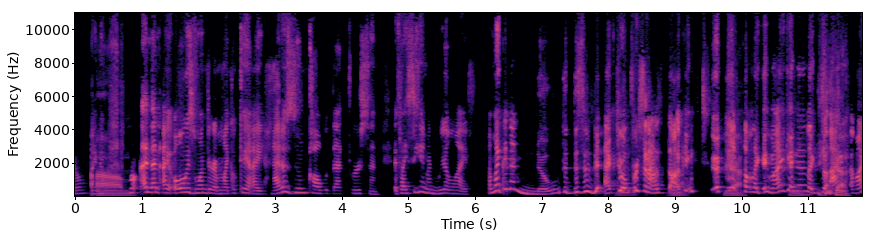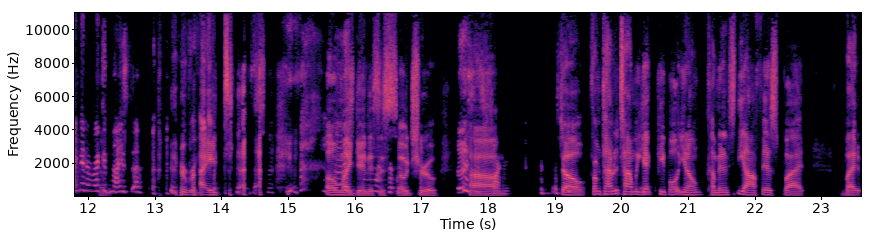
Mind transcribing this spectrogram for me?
know. I know. Um Well, and then I always wonder, I'm like, okay, I had a Zoom call with that person. If I see him in real life, am I gonna know that this is the actual Yeah. person I was talking to? Yeah. I'm like, am I gonna like do Yeah. I am I gonna recognize them? right. oh my goodness, it's so true. This is Um, funny. so from time to time we get people you know coming into the office but but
